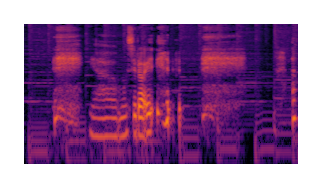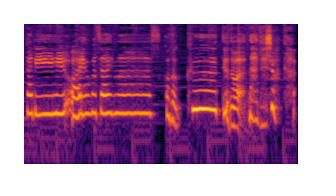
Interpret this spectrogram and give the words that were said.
いやー、面白い。あかり、おはようございます。このクーっていうのは何でしょうか？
